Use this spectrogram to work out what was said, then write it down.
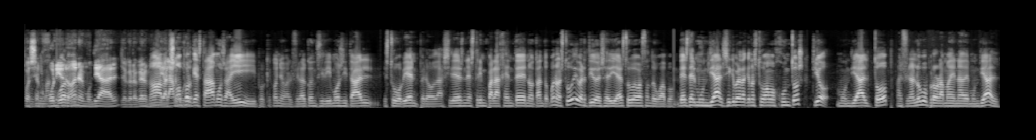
Pues en junio, acuerdo. ¿no? En el Mundial. Yo creo que en el No, Mundial. hablamos seguro. porque estábamos ahí y porque, coño, al final coincidimos y tal. Estuvo bien, pero así de stream para la gente, no tanto. Bueno, estuvo divertido ese día, estuvo bastante guapo. Desde el Mundial, sí que es verdad que no estuvimos juntos. Tío, Mundial top. Al final no hubo programa de nada de Mundial.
